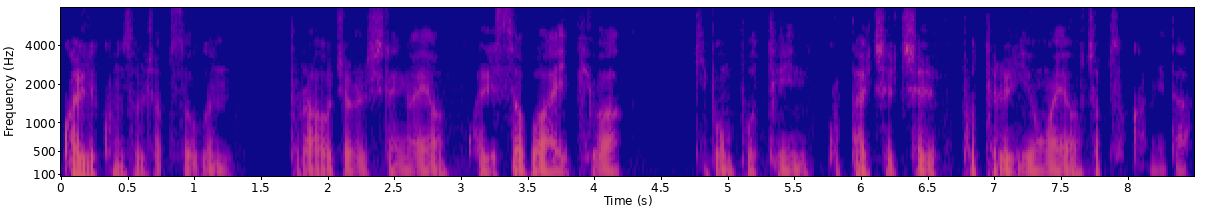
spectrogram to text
관리 콘솔 접속은 브라우저를 실행하여 관리 서버 IP와 기본 포트인 9877 포트를 이용하여 접속합니다.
